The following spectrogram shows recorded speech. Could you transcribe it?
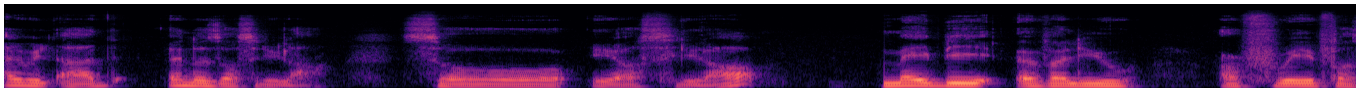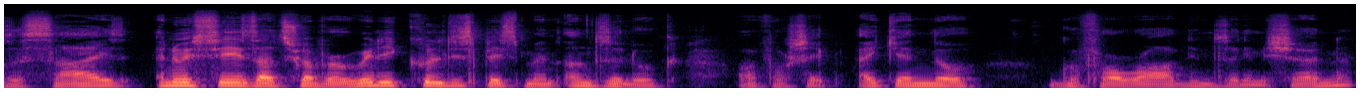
I will add another cellular. So here cellular, maybe a value or 3 for the size, and we see that we have a really cool displacement on the look of our shape. I can now go forward in the animation,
